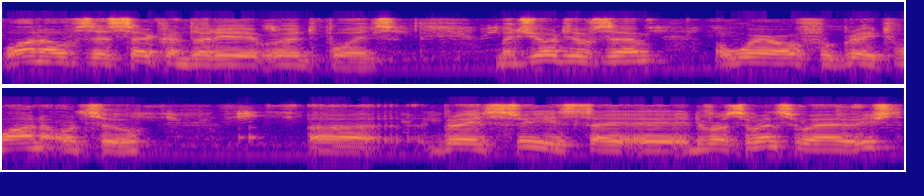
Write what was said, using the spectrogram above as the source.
one of the secondary endpoints. Majority of them were of grade 1 or 2 uh, grade 3 is, uh, adverse events were reached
